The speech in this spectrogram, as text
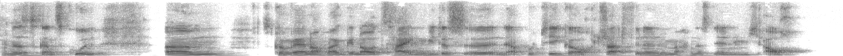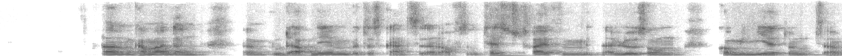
Und das ist ganz cool. Ähm, das können wir ja nochmal genau zeigen, wie das äh, in der Apotheke auch stattfindet. Wir machen das nämlich auch ähm, kann man dann ähm, Blut abnehmen, wird das Ganze dann auf so einem Teststreifen mit einer Lösung kombiniert und äh,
